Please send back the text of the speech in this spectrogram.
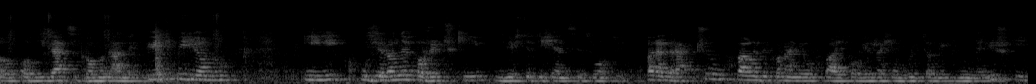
o- obligacji komunalnych 5 milionów i udzielone pożyczki 200 tysięcy złotych. Paragraf 3 uchwały, wykonanie uchwały powierza się wójtowi gminy Liszki.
